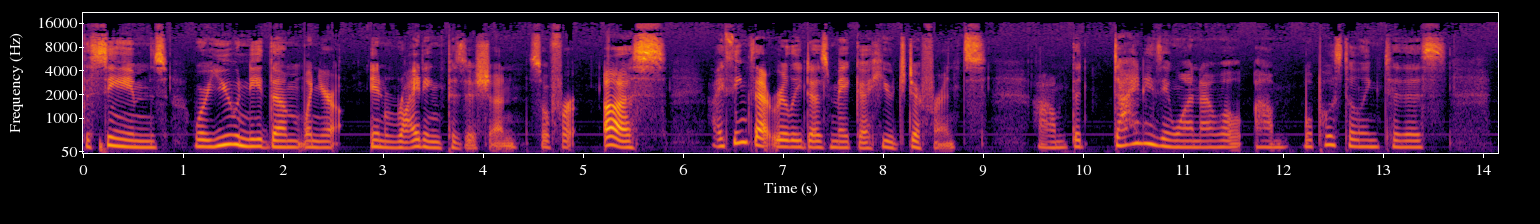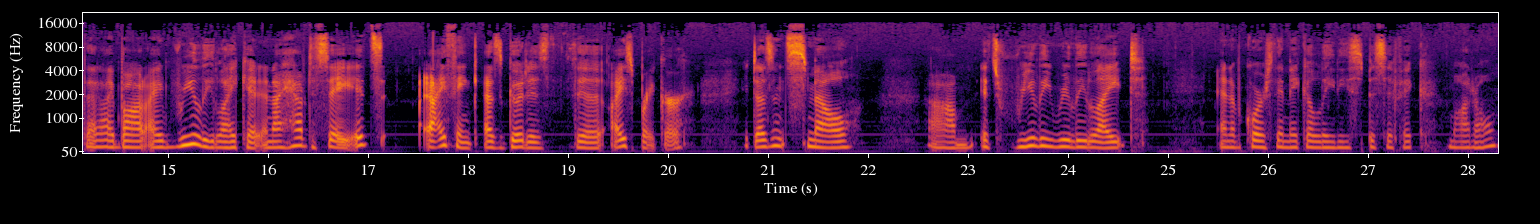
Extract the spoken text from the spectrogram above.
the seams where you need them when you're in riding position. So for us, I think that really does make a huge difference. Um, the Dainese one, I will um, will post a link to this that I bought. I really like it, and I have to say, it's I think as good as the icebreaker. It doesn't smell. Um, it's really really light, and of course they make a lady specific model.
